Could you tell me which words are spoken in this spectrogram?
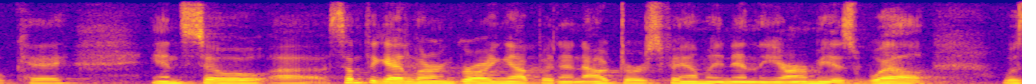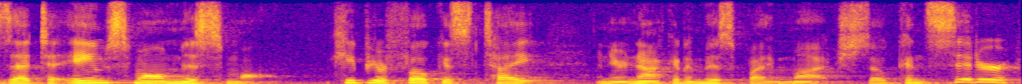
okay? And so, uh, something I learned growing up in an outdoors family and in the Army as well was that to aim small, miss small. Keep your focus tight, and you're not going to miss by much. So, consider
